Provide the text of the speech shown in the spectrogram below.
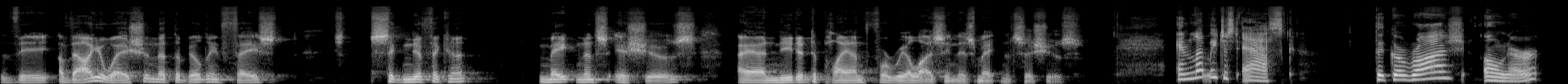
the evaluation that the building faced significant maintenance issues and needed to plan for realizing these maintenance issues. And let me just ask the garage owner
